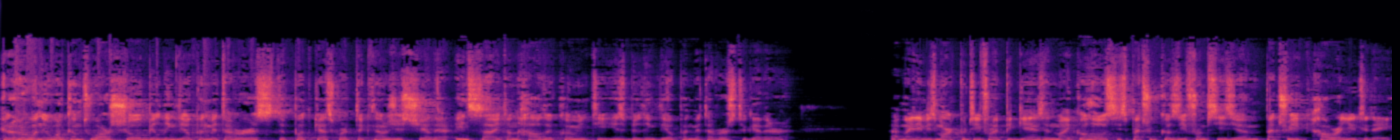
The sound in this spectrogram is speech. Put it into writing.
Hello, everyone, and welcome to our show, Building the Open Metaverse, the podcast where technologists share their insight on how the community is building the open metaverse together. Uh, my name is Marc Petit from Epic Games, and my co host is Patrick Cozzi from Cesium. Patrick, how are you today?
